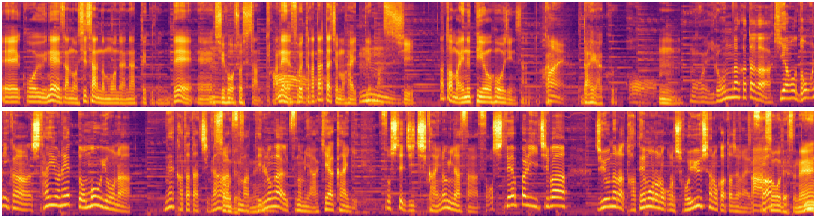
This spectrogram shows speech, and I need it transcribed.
えー、こういうねあの資産の問題になってくるんで、えー、司法書士さんとかね、そういった方たちも入っていますし。あとはまあ NPO 法人さんとか、はい、大学、う。ん、もういろんな方が空き家をどうにかしたいよねと思うような、ね、方たちが集まっているのが宇都宮空き家会議。そして自治会の皆さん。そしてやっぱり一番重要なのは建物のこの所有者の方じゃないですか？そうですね。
